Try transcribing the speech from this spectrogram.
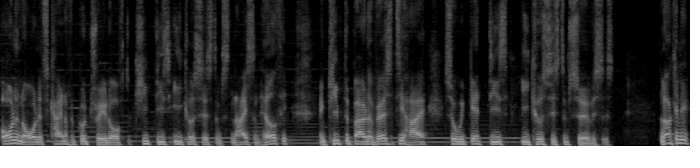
all in all, it's kind of a good trade off to keep these ecosystems nice and healthy and keep the biodiversity high so we get these ecosystem services. Luckily,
